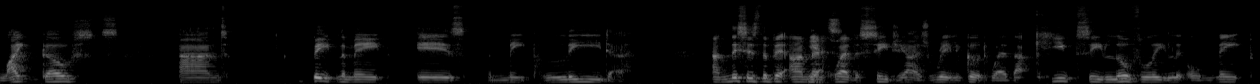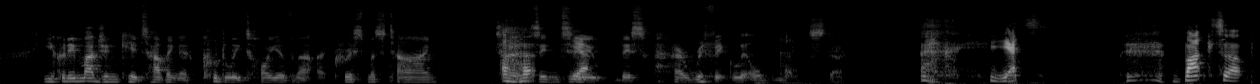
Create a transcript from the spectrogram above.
light ghosts, and Beep the Meep is the Meep leader. And this is the bit I meant Yes. where the CGI is really good, where that cutesy, lovely little Meep, you could imagine kids having a cuddly toy of that at Christmas time, turns Uh-huh. into Yeah. this horrific little monster. yes. Backed up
